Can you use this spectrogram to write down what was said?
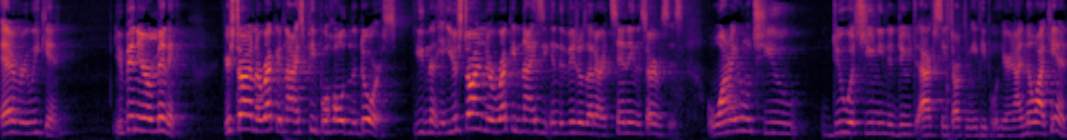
every weekend. You've been here a minute. You're starting to recognize people holding the doors. You know, you're starting to recognize the individuals that are attending the services. Why don't you do what you need to do to actually start to meet people here. And I know I can.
